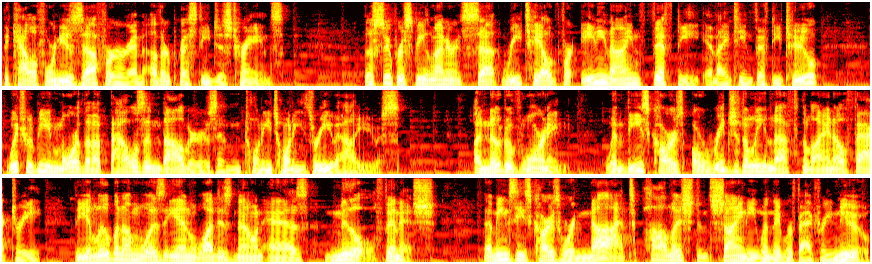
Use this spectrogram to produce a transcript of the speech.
the California Zephyr and other prestigious trains. The Super Speedliner set retailed for $89.50 in 1952, which would be more than $1,000 in 2023 values. A note of warning when these cars originally left the Lionel factory, the aluminum was in what is known as mill finish that means these cars were not polished and shiny when they were factory new.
